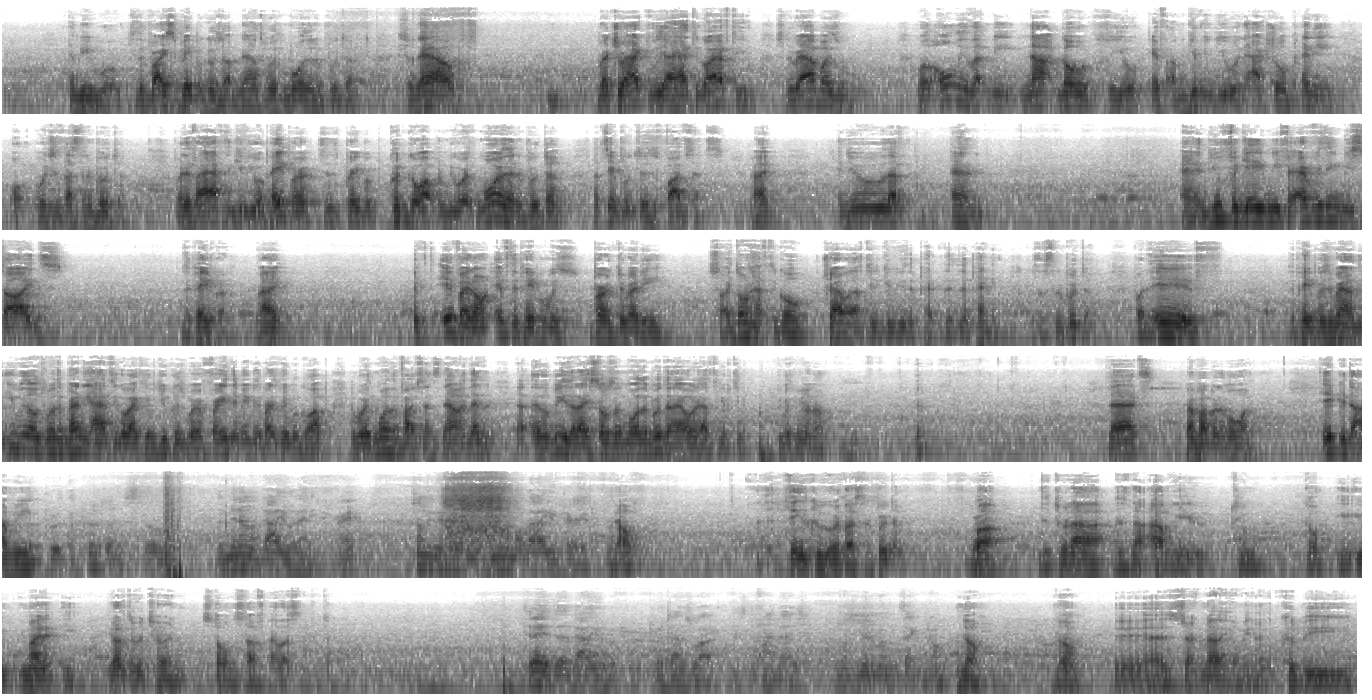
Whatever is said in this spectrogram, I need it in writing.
and be the price of paper goes up. Now it's worth more than a pruta. So now, retroactively, I had to go after you. So the rabbis will only let me not go for you if I'm giving you an actual penny, or, which is less than a pruta. But if I have to give you a paper, since paper could go up and be worth more than a pruta, let's say a pruta is five cents, right? And you left, and and you forgave me for everything besides the paper, right? If if I don't, if the paper was burnt already, so I don't have to go travel after to give you the, pe- the, the penny because that's the pruta. But if the paper is around, even though it's worth a penny, I have to go back to give it to you because we're afraid that maybe the price of paper will go up and worth more than five cents now, and then uh, it'll be that I stole something more than pruta and I already have to give it to you. You with me or no? That's Rav Papa number one. Ikadami. A pruta is still the minimum value of anything, right? Something that has a minimal value, period. No. Things could be worth less than pruta. Right. But the Torah does not obligate you to go. You, you, you might you, you, don't have to return stolen stuff at less than pruta. Today, the value of a pruta is what? It's defined as the most minimum thing. No. No, no. It has a certain value. I mean, it could be.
